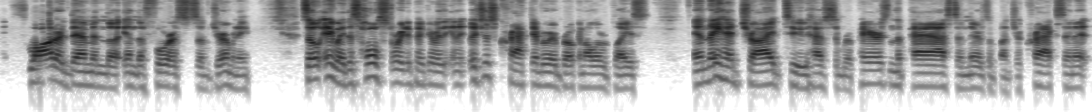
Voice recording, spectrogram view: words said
slaughtered them in the in the forests of Germany. So anyway, this whole story depicted everything, and it was just cracked everywhere, broken all over the place. And they had tried to have some repairs in the past, and there's a bunch of cracks in it.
